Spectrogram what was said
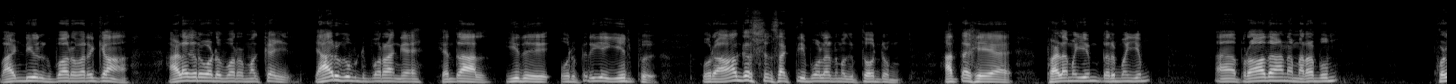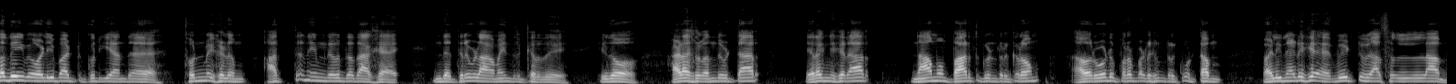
வண்டியூருக்கு போகிற வரைக்கும் அழகரோட போகிற மக்கள் யார் கூப்பிட்டு போகிறாங்க என்றால் இது ஒரு பெரிய ஈர்ப்பு. ஒரு ஆகர்ஷ சக்தி போல நமக்கு தோன்றும். அத்தகைய பழமையும் பெருமையும் புராதான மரபும் குலதெய்வ வழிபாட்டுக்குரிய அந்த தொன்மைகளும் அத்தனையும் நிறைந்ததாக இந்த திருவிழா அமைந்திருக்கிறது. இதோ அழகர் வந்துவிட்டார் இறங்குகிறார். நாமும் பார்த்து கொண்டிருக்கிறோம். அவரோடு புறப்படுகின்ற கூட்டம் வழிநடுக வீட்டு வாசலெல்லாம்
